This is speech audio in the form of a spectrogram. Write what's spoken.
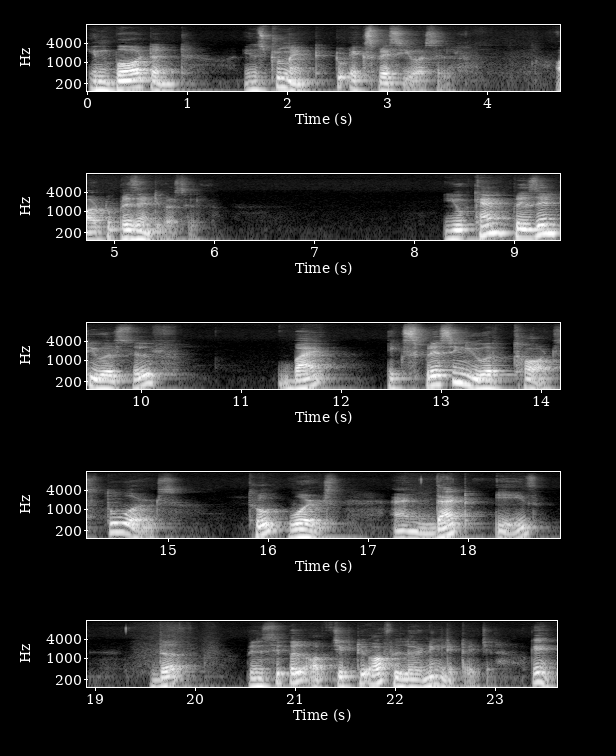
important instrument to express yourself or to present yourself. You can present yourself by expressing your thoughts through words through words. And that is the principal objective of learning literature okay?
